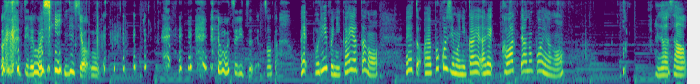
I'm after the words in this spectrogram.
分かってる欲しいんでしょ。うん。もつ率。そうか。え、ポリープ2回やったの？えっ、ー、と、え、ポコシも2回、あれ、変わってあの声なの？じゃあさ、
